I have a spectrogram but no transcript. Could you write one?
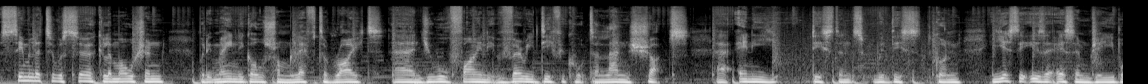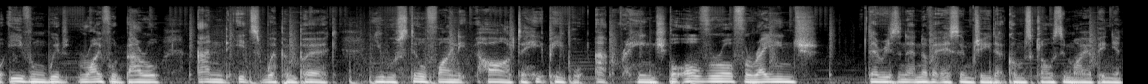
similar to a circular motion but it mainly goes from left to right and you will find it very difficult to land shots at any distance with this gun. Yes it is a smg but even with rifled barrel and its weapon perk you will still find it hard to hit people at range. But overall for range there isn't another smg that comes close in my opinion.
